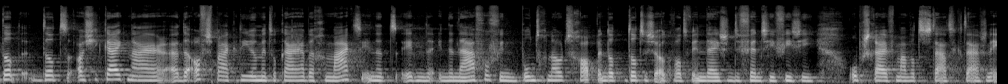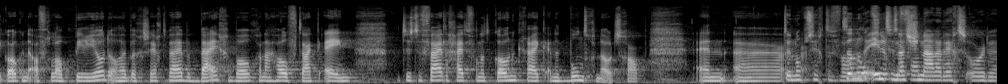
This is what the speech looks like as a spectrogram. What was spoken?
Dat, dat als je kijkt naar de afspraken die we met elkaar hebben gemaakt in, het, in, de, in de NAVO of in het bondgenootschap. En dat, dat is ook wat we in deze defensievisie opschrijven, maar wat de staatssecretaris en ik ook in de afgelopen periode al hebben gezegd. Wij hebben bijgebogen naar hoofdtaak 1. Is de veiligheid van het Koninkrijk en het bondgenootschap. En, uh, ten opzichte van ten opzichte de internationale van, rechtsorde.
